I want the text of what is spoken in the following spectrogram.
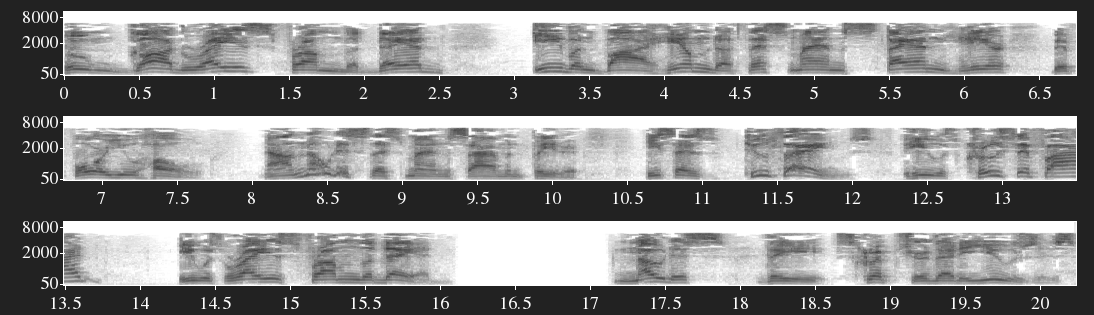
whom God raised from the dead, even by him doth this man stand here before you whole. Now notice this man, Simon Peter. He says two things. He was crucified, he was raised from the dead. Notice the scripture that he uses.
